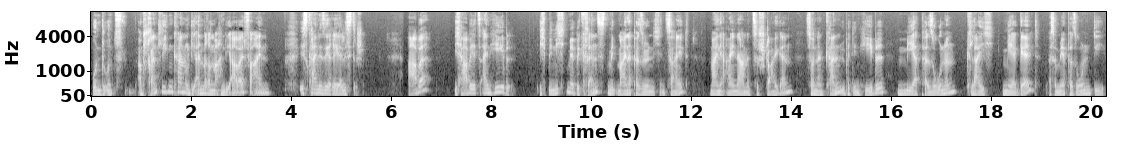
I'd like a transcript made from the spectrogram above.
und, und am Strand liegen kann und die anderen machen die Arbeit für einen, ist keine sehr realistische. Aber ich habe jetzt einen Hebel ich bin nicht mehr begrenzt mit meiner persönlichen Zeit, meine Einnahme zu steigern, sondern kann über den Hebel mehr Personen gleich mehr Geld, also mehr Personen, die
